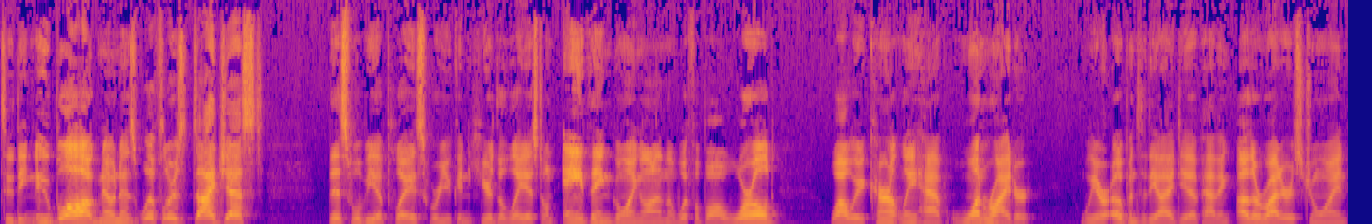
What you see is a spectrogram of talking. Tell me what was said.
to the new blog known as Wiffler's Digest. This will be a place where you can hear the latest on anything going on in the wiffle ball world. While we currently have one writer, we are open to the idea of having other writers join."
